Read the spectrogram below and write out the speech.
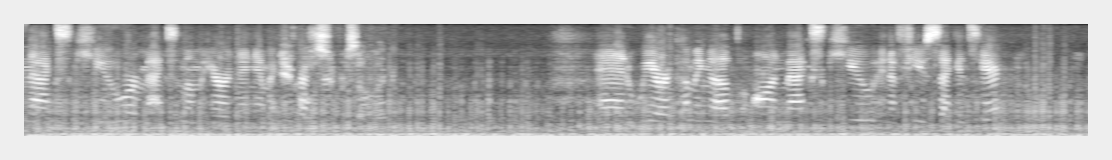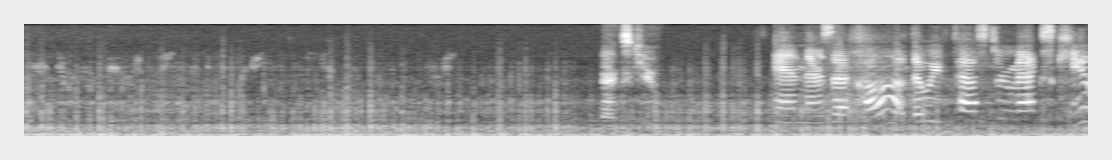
max Q, or maximum aerodynamic Vehicle pressure. supersonic. And we are coming up on max Q in a few seconds here. Max Q. And there's that call out that we've passed through max Q.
